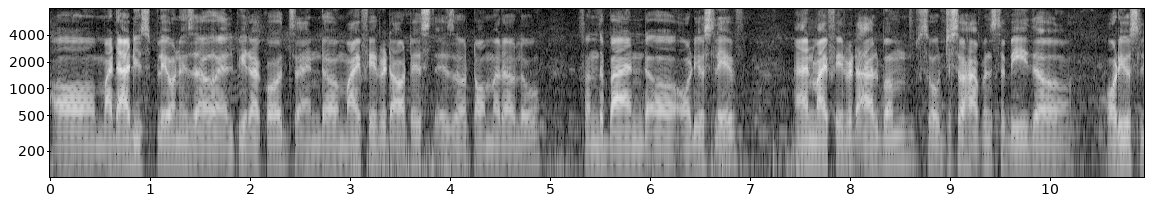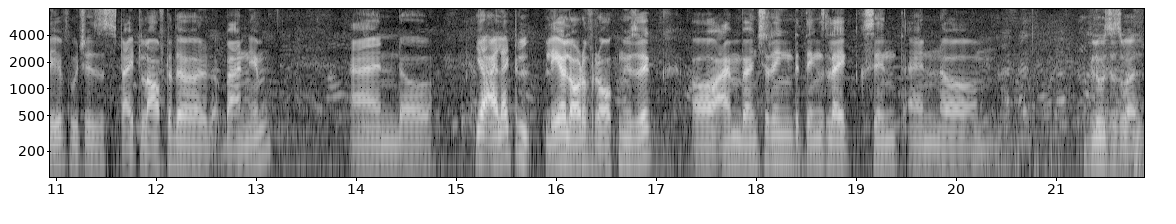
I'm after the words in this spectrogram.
Uh, my dad used to play on his uh, LP records, and uh, my favorite artist is Tom Morello from the band Audioslave. And my favorite album, so just so happens to be the Audioslave, which is titled after the band name. And uh, yeah, I like to play a lot of rock music. Uh, I'm venturing into things like synth and um, blues as well.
